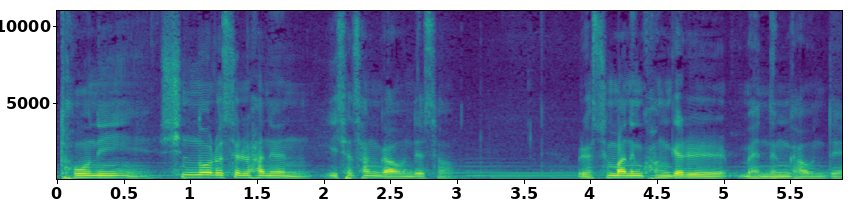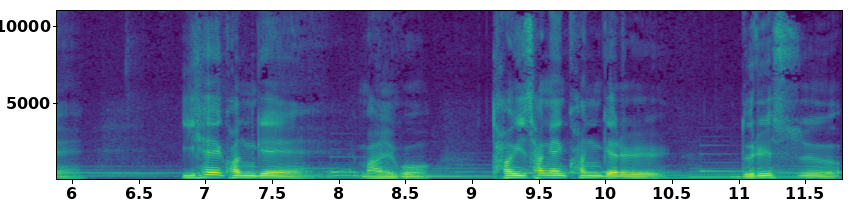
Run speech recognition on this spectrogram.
돈이 신노릇을 하는 이 세상 가운데서 우리가 수많은 관계를 맺는 가운데 이해 관계 말고 더 이상의 관계를 누릴 수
